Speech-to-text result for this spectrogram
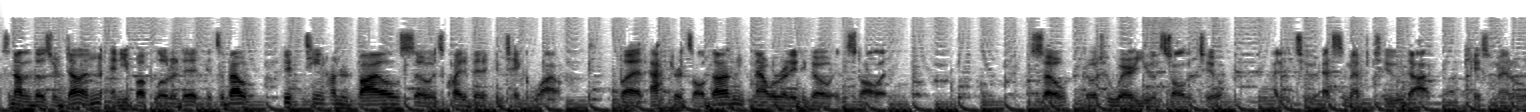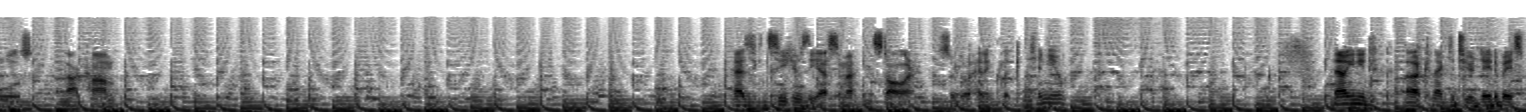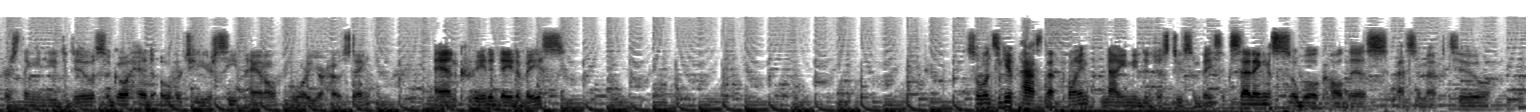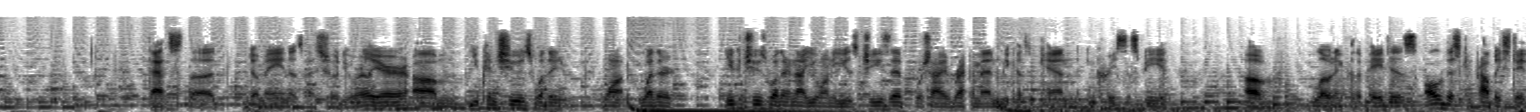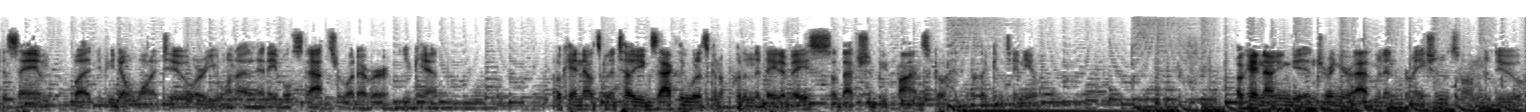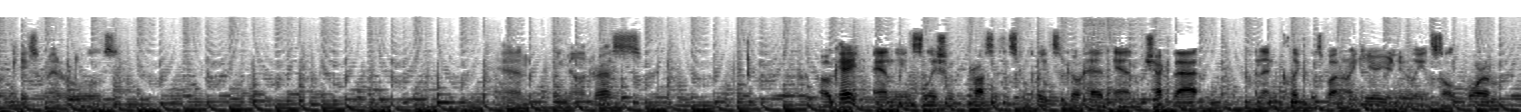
So now that those are done and you've uploaded it, it's about 1500 files, so it's quite a bit. It can take a while. But after it's all done, now we're ready to go install it. So go to where you installed it to. I did to smf2.quesomanrules.com as you can see, here's the SMF installer. So go ahead and click continue. Now you need to uh, connect it to your database, first thing you need to do. So go ahead over to your cPanel for your hosting and create a database. So once you get past that point, now you need to just do some basic settings. So we'll call this SMF2. That's the domain as I showed you earlier. Um, you can choose whether you want whether you can choose whether or not you want to use gzip, which I recommend because it can increase the speed of loading for the pages. All of this can probably stay the same, but if you don't want it to, or you want to enable stats or whatever, you can. Okay, now it's going to tell you exactly what it's going to put in the database, so that should be fine, so go ahead and click continue. Okay, now you need to enter in your admin information, so I'm going to do case Quesoman rules. And email address. Okay, and the installation process is complete, so go ahead and check that, and then click this button right here, your newly installed forum.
